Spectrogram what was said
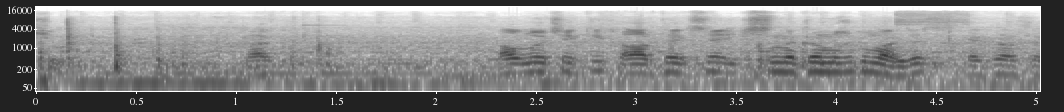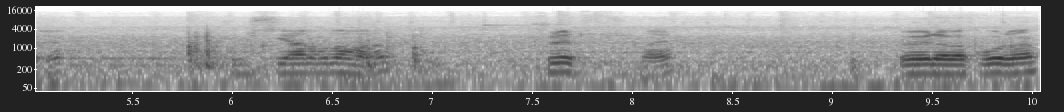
Şimdi. Bak. Kabloyu çektik. Artı eksi. İkisini de kırmızı kullanacağız. Tekrar şöyle. Çünkü siyahını bulamadım. Şuraya tut. Hayır. Böyle bak buradan.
